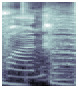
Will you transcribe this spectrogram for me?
fun.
